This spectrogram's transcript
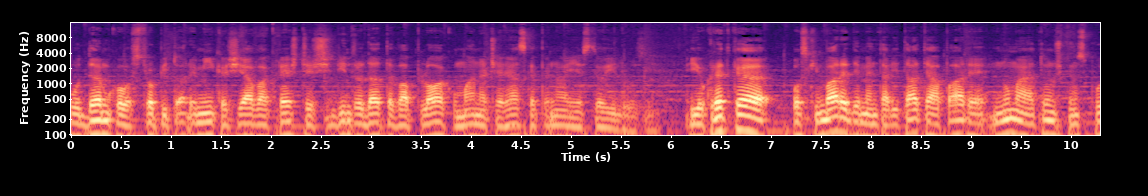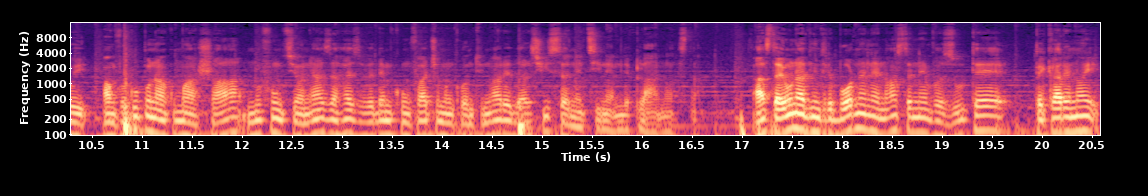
udăm cu o stropitoare mică și ea va crește și dintr-o dată va ploua cu mană cerească pe noi este o iluzie. Eu cred că o schimbare de mentalitate apare numai atunci când spui am făcut până acum așa, nu funcționează, hai să vedem cum facem în continuare, dar și să ne ținem de planul ăsta. Asta e una dintre bornele noastre nevăzute pe care noi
